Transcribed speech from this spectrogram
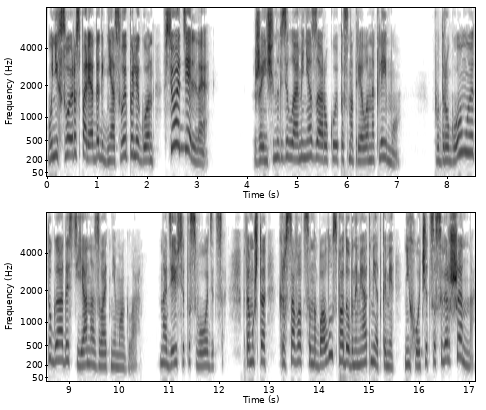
У них свой распорядок дня, свой полигон, все отдельное». Женщина взяла меня за руку и посмотрела на клеймо. По-другому эту гадость я назвать не могла. Надеюсь, это сводится потому что красоваться на балу с подобными отметками не хочется совершенно.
